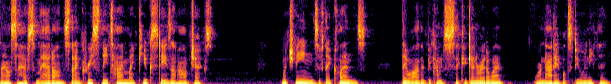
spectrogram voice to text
I also have some add-ons that increase the time my puke stays on objects. Which means if they cleanse, they will either become sick again right away, or not able to do anything.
